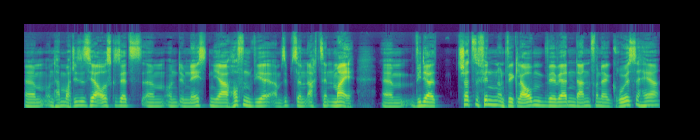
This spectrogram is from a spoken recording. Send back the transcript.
ähm, und haben auch dieses Jahr ausgesetzt. Ähm, und im nächsten Jahr hoffen wir am 17. und 18. Mai ähm, wieder stattzufinden. Und wir glauben, wir werden dann von der Größe her,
